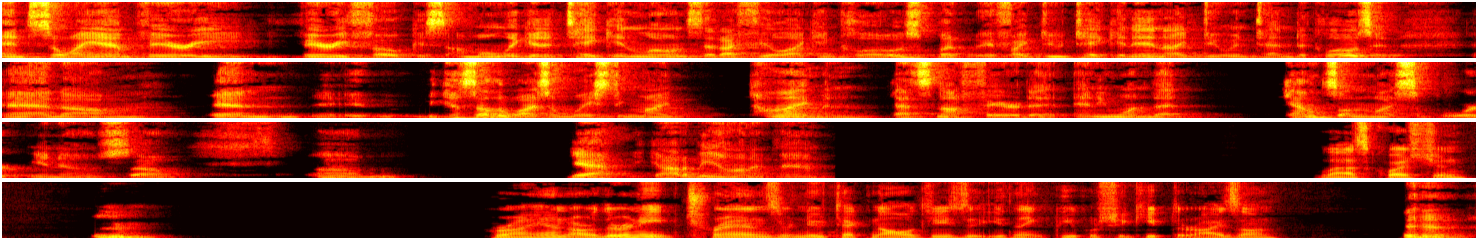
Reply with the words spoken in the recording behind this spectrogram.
and so I am very, very focused. I'm only going to take in loans that I feel I can close, but if I do take it in, I do intend to close it. And, um, and it, because otherwise I'm wasting my time and that's not fair to anyone that counts on my support, you know? So, um, yeah, you got to be on it, man. Last question. Mm-hmm. Brian, are there any trends or new technologies that you think people should keep their eyes on?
